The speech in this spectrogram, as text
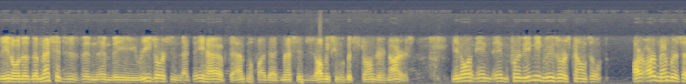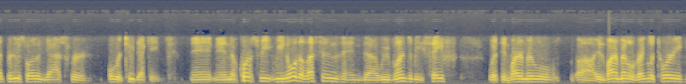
you know the the messages and, and the resources that they have to amplify that message is obviously a little bit stronger than ours. You know, and, and for the Indian Resource Council, our, our members have produced oil and gas for over two decades. And, and of course, we, we know the lessons and uh, we've learned to be safe with environmental, uh, environmental regulatory.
